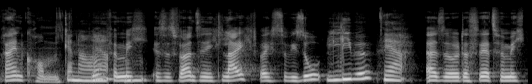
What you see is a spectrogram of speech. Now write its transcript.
reinkommen. Genau. Ne? Ja. Für mich mhm. ist es wahnsinnig leicht, weil ich es sowieso liebe. Ja. Also das wäre jetzt für mich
